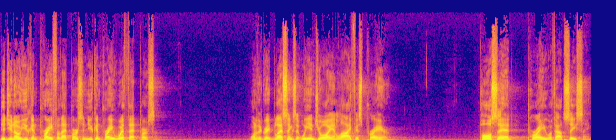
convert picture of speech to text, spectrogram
Did you know you can pray for that person? You can pray with that person. One of the great blessings that we enjoy in life is prayer. Paul said, Pray without ceasing.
